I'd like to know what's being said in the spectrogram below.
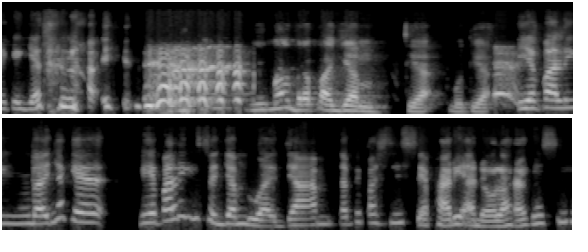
ada kegiatan lain. Minimal berapa jam, Tia, Butia? Ya paling banyak ya ya paling sejam dua jam, tapi pasti setiap hari ada olahraga sih.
